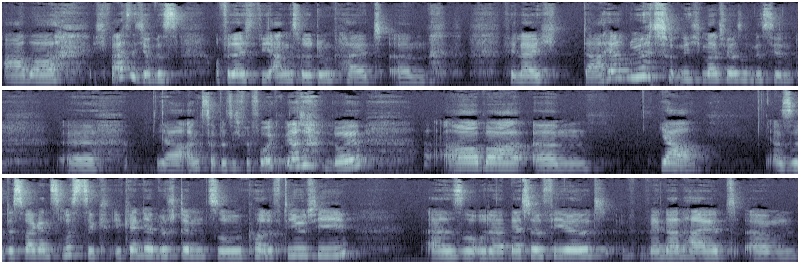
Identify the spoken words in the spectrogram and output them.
Aber ich weiß nicht, ob es, ob vielleicht die Angst vor der Dunkelheit ähm, vielleicht daher rührt und ich manchmal so ein bisschen äh, ja, Angst habe, dass ich verfolgt werde. Lol. Aber ähm, ja, also das war ganz lustig. Ihr kennt ja bestimmt so Call of Duty, also oder Battlefield, wenn dann halt, ähm,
